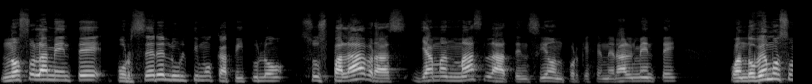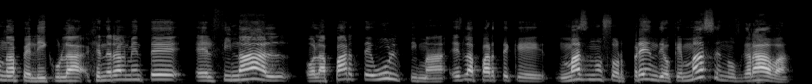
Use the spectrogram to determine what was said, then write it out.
no solamente por ser el último capítulo, sus palabras llaman más la atención, porque generalmente cuando vemos una película, generalmente el final o la parte última es la parte que más nos sorprende o que más se nos graba.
